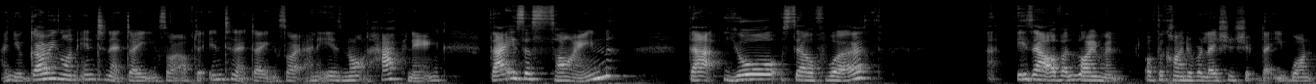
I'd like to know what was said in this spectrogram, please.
and you're going on internet dating site after internet dating site and it is not happening, that is a sign that your self worth is out of alignment of the kind of relationship that you want.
